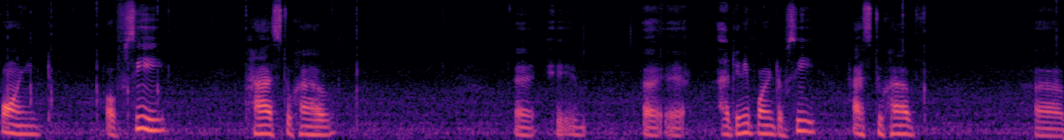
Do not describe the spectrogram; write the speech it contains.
point of C has to have uh, at any point of C has to have uh,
